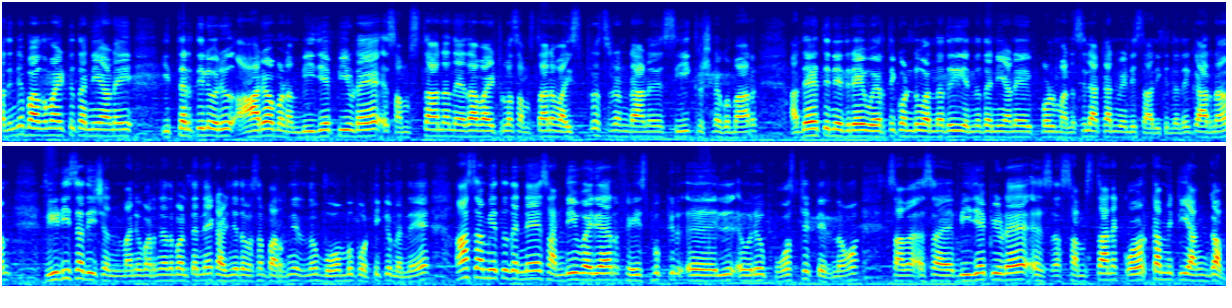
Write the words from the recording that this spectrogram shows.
അതിന്റെ ഭാഗമായിട്ട് തന്നെയാണ് ഇത്തരത്തിൽ ഒരു ആരോപണം. ബി ജെ പിയുടെ സംസ്ഥാന നേതാവായിട്ടുള്ള സംസ്ഥാന വൈസ് പ്രസിഡന്റാണ് സി കൃഷ്ണകുമാർ അദ്ദേഹത്തിനെതിരെ ഉയർത്തിക്കൊണ്ടുവന്നത് എന്ന് തന്നെയാണ് ഇപ്പോൾ മനസ്സിലാക്കാൻ വേണ്ടി സാധിക്കുന്നത്. കാരണം വി ഡി സതീശൻ മനു പറഞ്ഞതുപോലെ തന്നെ കഴിഞ്ഞ ദിവസം പറഞ്ഞിരുന്നു ബോംബ് പൊട്ടിക്കുമെന്ന്. ആ സമയത്ത് തന്നെ സന്ദീപ് വാര്യർ ഫേസ്ബുക്കിൽ ഒരു പോസ്റ്റ് ഇട്ടിരുന്നു. ബി ജെ പിയുടെ സംസ്ഥാന കോർ കമ്മിറ്റി അംഗം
